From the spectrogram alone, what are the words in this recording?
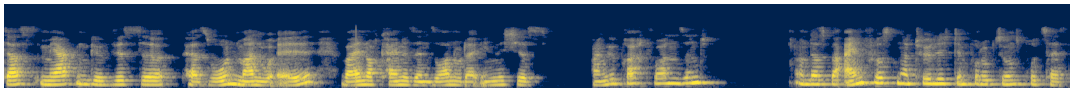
das merken gewisse Personen manuell, weil noch keine Sensoren oder ähnliches angebracht worden sind. Und das beeinflusst natürlich den Produktionsprozess,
